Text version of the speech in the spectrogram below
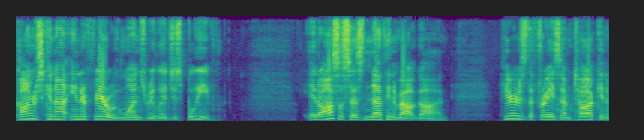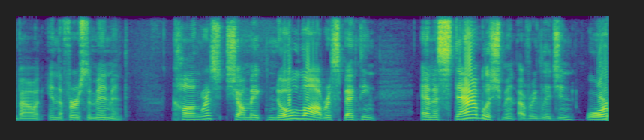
Congress cannot interfere with one's religious belief. It also says nothing about God. Here is the phrase I'm talking about in the First Amendment Congress shall make no law respecting an establishment of religion or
